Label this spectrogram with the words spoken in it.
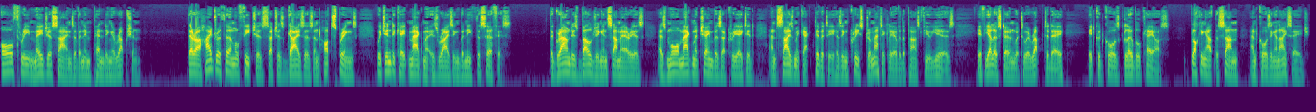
all three major signs of an impending eruption. There are hydrothermal features such as geysers and hot springs which indicate magma is rising beneath the surface. The ground is bulging in some areas as more magma chambers are created and seismic activity has increased dramatically over the past few years. If Yellowstone were to erupt today, it could cause global chaos, blocking out the sun and causing an ice age.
